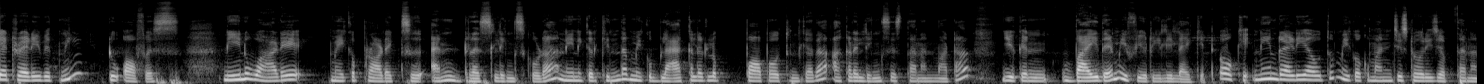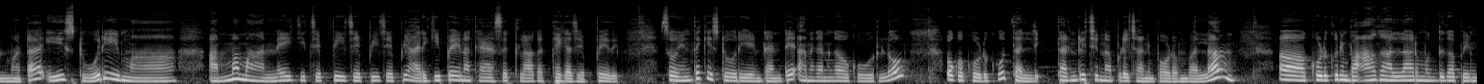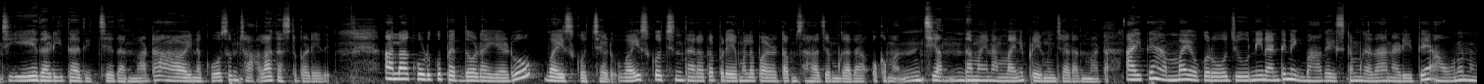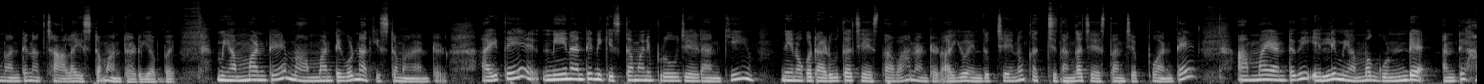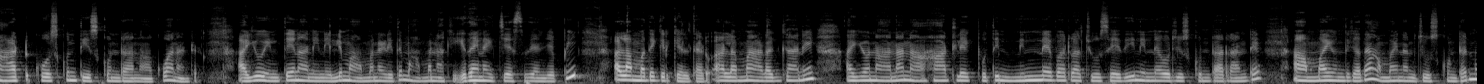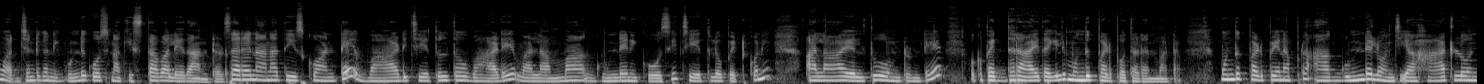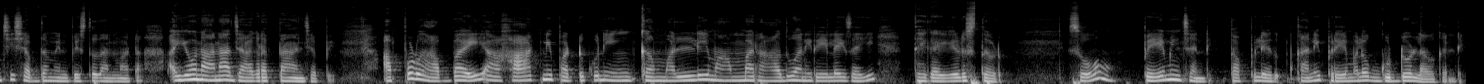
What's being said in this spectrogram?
Get ready with me to office. నేను వాడే makeup products and dress links కూడా నేను ఇక్కడ కింద మీకు బ్లాక్ కలర్లో పాప్ అవుతుంది కదా అక్కడ links ఇస్తానమాట you can buy them if you really like it okay నేను రెడీ అవుతూ మీకు ఒక మంచి స్టోరీ చెప్తానమాట ఈ స్టోరీ మా అమ్మ మా అన్నయ్యకి చెప్పి చెప్పి చెప్పి అరిగిపోయిన క్యాసెట్ లాగా తెగ చెప్పేది. సో ఇంతకీ స్టోరీ ఏంటంటే అనగనగా ఒక ఊరిలో ఒక కొడుకు తల్లి. తండ్రి చిన్నప్పుడే చనిపోవడం వల్ల కొడుకుని బాగా అల్లారు ముద్దుగా పెంచి ఏది అడిగితే అది ఇచ్చేదనమాట ఆయన కోసం చాలా కష్టపడేది. అలా కొడుకు పెద్దోడయ్యాడు వయసుకొచ్చాడు. వయసుకొచ్చిన తర్వాత ప్రేమలో పడ ఉండటం సహజం కదా. ఒక మంచి అందమైన అమ్మాయిని ప్రేమించాడనమాట. అయితే అమ్మాయి ఒక రోజు నేనంటే నీకు బాగా ఇష్టం కదా అని అడిగితే అవును నువ్వు అంటే నాకు చాలా ఇష్టం అంటాడు ఈ అబ్బాయి. మీ అమ్మ అంటే మా అమ్మ అంటే కూడా నాకు ఇష్టం అని అంటాడు. అయితే నేనంటే నీకు ఇష్టం అని ప్రూవ్ చేయడానికి నేను ఒకటి అడుగుతా చేస్తావా? అని అంటాడు. అయ్యో ఎందుకు చేయను? ఖచ్చితంగా చేస్తాను చెప్పు అంటే ఆ అమ్మాయి అంటది వెళ్ళి మీ అమ్మ గుండె అంటే హార్ట్ కోసుకుని తీసుకునిరా నాకు అని అంటాడు. అయ్యో ఇంతేనా? నేను వెళ్ళి మా అమ్మని అడిగితే మా అమ్మ నాకు ఏదైనా ఇచ్చేస్తుంది అని చెప్పి వాళ్ళ అమ్మ దగ్గరికి వెళ్తాడు. వాళ్ళ అమ్మ అడగగానే అయ్యో నాన్న నా హార్ట్ లేకపోతే నిన్నెవర్రా చూసేది? నిన్నెవరు చూసుకుంటారా అంటే ఆ అమ్మాయి ఉంది కదా అమ్మాయి నన్ను చూసుకుంటారు. నువ్వు అర్జెంటుగా నీ గుండె కోసి నాకు ఇస్తావా లేదా? అంటాడు. సరే నాన్న తీసుకో. అంటే వాడి చేతులతో వాడే వాళ్ళ అమ్మ గుండెని కోసి చేతిలో పెట్టుకొని అలా వెళ్తూ ఉంటుంటే ఒక పెద్ద రాయి తగిలి ముందుకు పడిపోతాడనమాట. ముందుకు పడిపోయినప్పుడు ఆ గుండెలోంచి ఆ హార్ట్లోంచి శబ్దం వినిపిస్తుంది అనమాట అయ్యో నానా జాగ్రత్త అని చెప్పి. అప్పుడు ఆ అబ్బాయి ఆ హార్ట్ని పట్టుకుని ఇంకా మళ్ళీ మా అమ్మ రాదు అని రియలైజ్ రియలైజ్ అయ్యి తెగ ఏడుస్తాడు. సో ప్రేమించండి తప్పులేదు కానీ ప్రేమలో గుడ్డోళ్ళు అవ్వకండి.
